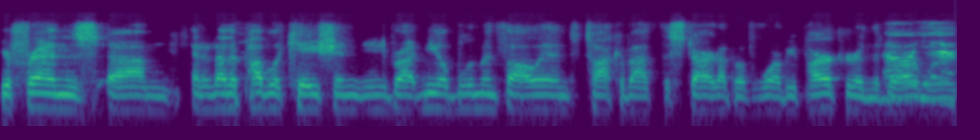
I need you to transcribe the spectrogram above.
your friends um, at another publication. You brought neil blumenthal in to talk about the startup of warby parker and the door oh, yeah.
